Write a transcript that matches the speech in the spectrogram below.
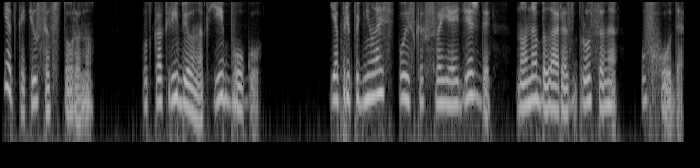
и откатился в сторону. Вот как ребенок, ей-богу. Я приподнялась в поисках своей одежды, но она была разбросана у входа.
